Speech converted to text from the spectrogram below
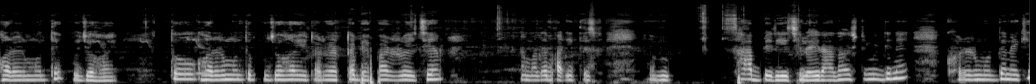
ঘরের মধ্যে পুজো হয়। তো ঘরের মধ্যে পুজো হয়, এটারও একটা ব্যাপার রয়েছে। আমাদের বাড়িতে সাপ বেরিয়েছিল। এই রাধা অষ্টমীর দিনে ঘরের মধ্যে নাকি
